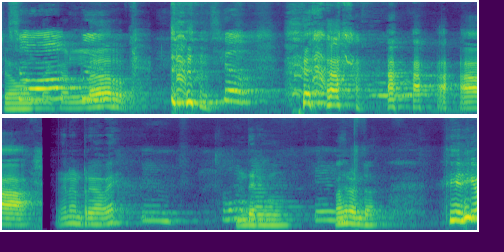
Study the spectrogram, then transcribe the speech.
ചുവന്ന കളർ അങ്ങനെ ഉണ്ട് അവേ എന്തായിരിക്കും തിരികെ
